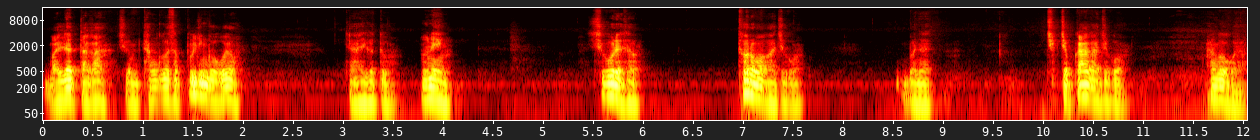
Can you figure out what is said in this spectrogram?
말렸다가 지금 담궈서 불린 거고요. 자, 이것도 은행 시골에서 털어와 가지고 뭐냐 직접 까 가지고 한 거고요.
